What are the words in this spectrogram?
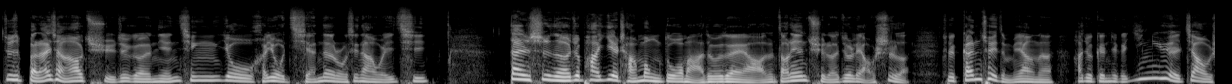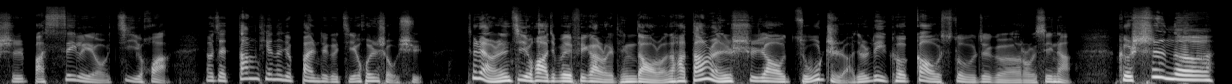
就是本来想要娶这个年轻又很有钱的罗西娜为妻。但是呢，就怕夜长梦多嘛，对不对啊？那早点娶了就了事了，所以干脆怎么样呢？他就跟这个音乐教师巴西利奥计划，要在当天呢就办这个结婚手续。这两人计划就被费加罗给听到了，那他当然是要阻止啊，就立刻告诉这个罗西娜。可是呢，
